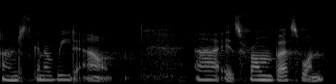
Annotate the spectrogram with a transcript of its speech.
I'm just going to read it out. Uh, it's from verse 1.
